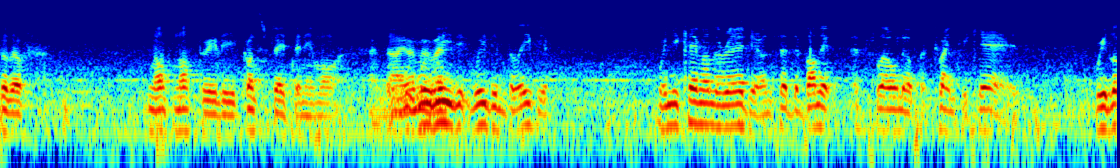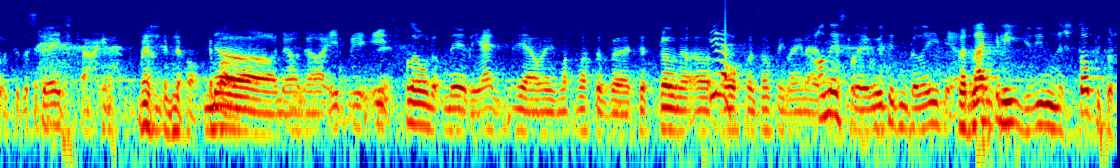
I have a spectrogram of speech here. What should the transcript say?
sort of not not really concentrate anymore. And I we, remember we, di- we didn't believe you. When you came on the radio and said the bonnet had flown up at 20 k's, we looked at the stage time. Mission, no. no, no, no. It, it, it's flown up near the end. Yeah, we mu- must have uh, just blown o- o- Yeah. off or something like that. Honestly, we didn't believe it. But luckily you didn't stop because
